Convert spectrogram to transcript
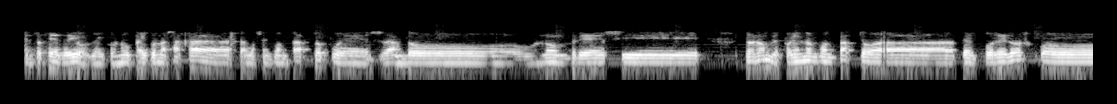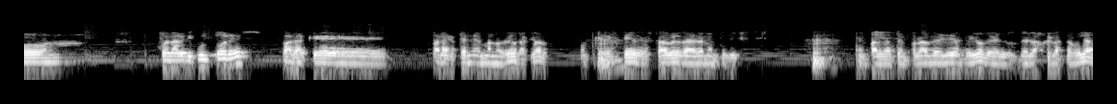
Entonces, ya te digo que con UPA y con Asaja estamos en contacto, pues dando nombres y los nombres, poniendo en contacto a temporeros con, con agricultores para que para que tener mano de obra, claro, porque es que está verdaderamente difícil. Para la temporada de, digo, de, de la cebolla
